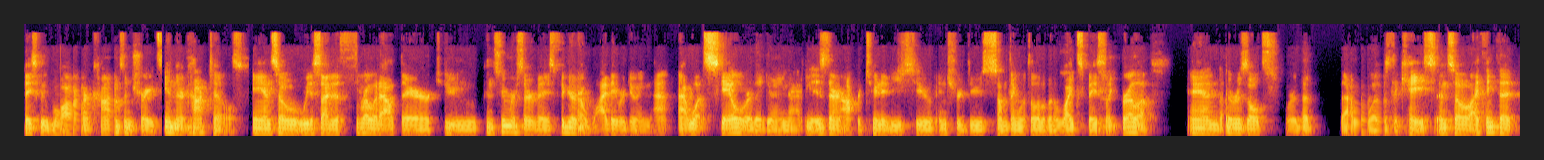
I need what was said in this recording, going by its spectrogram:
basically water concentrates in their cocktails. And so we decided to throw it out there to consumer surveys, figure out why they were doing that, at what scale were they doing that? Is there an opportunity to introduce something with a little bit of white space like Brella? And the results were that that was the case. And so I think that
